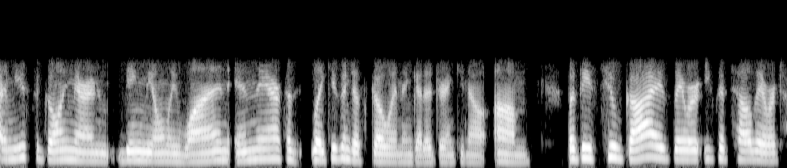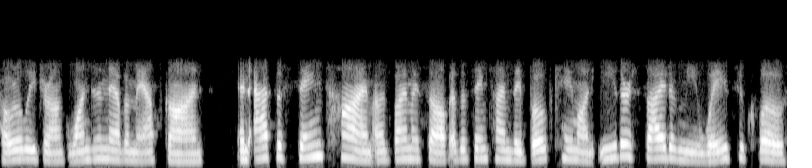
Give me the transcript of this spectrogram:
I'm used to going there and being the only one in there because, like, you can just go in and get a drink, you know. Um, but these two guys, they were. You could tell they were totally drunk. One didn't have a mask on, and at the same time, I was by myself. At the same time, they both came on either side of me, way too close,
